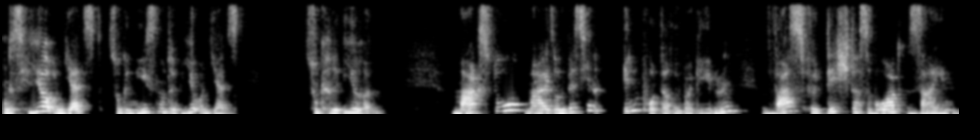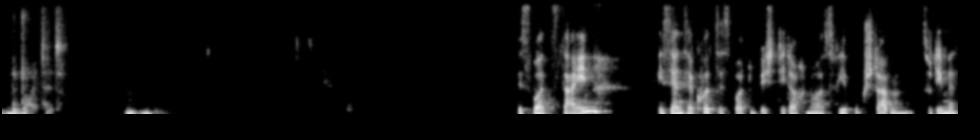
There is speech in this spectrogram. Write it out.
und es hier und jetzt zu genießen und im Hier und Jetzt zu kreieren. Magst du mal so ein bisschen Input darüber geben, was für dich das Wort Sein bedeutet? Mhm. Das Wort Sein ist ja ein sehr kurzes Wort und besteht auch nur aus vier Buchstaben, zudem es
